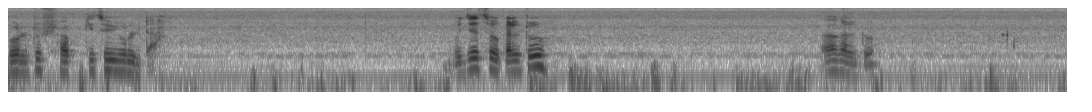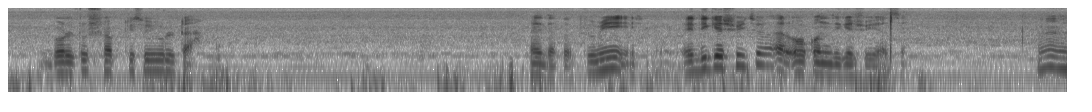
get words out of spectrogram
বল্টু সব কিছুই উল্টা। বুঝেছ কালটু? ও কালটু বল্টু সব কিছুই উল্টা। এই দেখো, তুমি এদিকে শুইছো আর ও কোন দিকে শুয়ে আছে? হ্যাঁ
